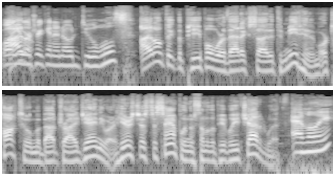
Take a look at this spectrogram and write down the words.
While I you were don't- drinking an O'Doul's. I don't think the people were that excited to meet him or talk to him about Dry January. Here's just a sampling of some of the people he chatted with. Emily,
